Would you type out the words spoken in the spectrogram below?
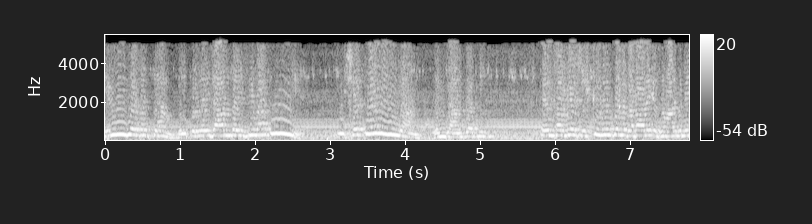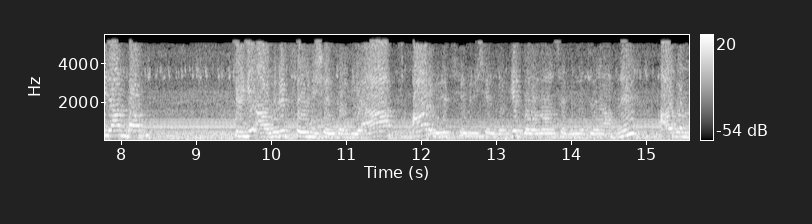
ये भी कह सकते हम। बिल्कुल नहीं जानता इसी बात नहीं है। विषय में नहीं जानता लेकिन जानता नहीं इन सब सृष्टि रूप में घटाने के समाज में नहीं जानता क्योंकि अविदित से भी निषेध कर दिया और विदित से भी निषेध करके दोनों से भिन्न आपने आगम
